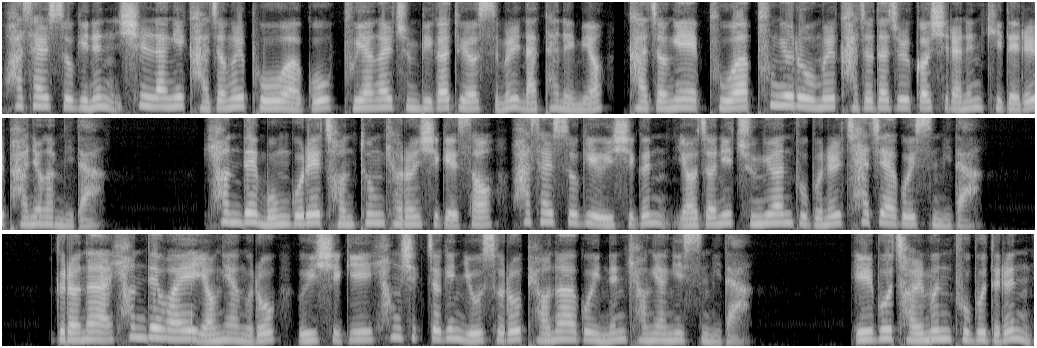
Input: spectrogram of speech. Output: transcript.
화살 쏘기는 신랑이 가정을 보호하고 부양할 준비가 되었음을 나타내며 가정에 부와 풍요로움을 가져다 줄 것이라는 기대를 반영합니다. 현대 몽골의 전통 결혼식에서 화살 쏘기 의식은 여전히 중요한 부분을 차지하고 있습니다. 그러나 현대화의 영향으로 의식이 형식적인 요소로 변화하고 있는 경향이 있습니다. 일부 젊은 부부들은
